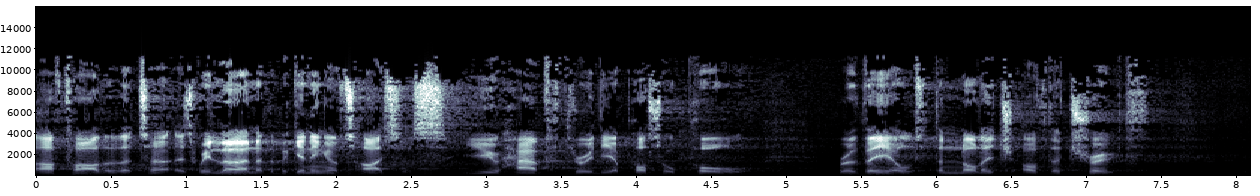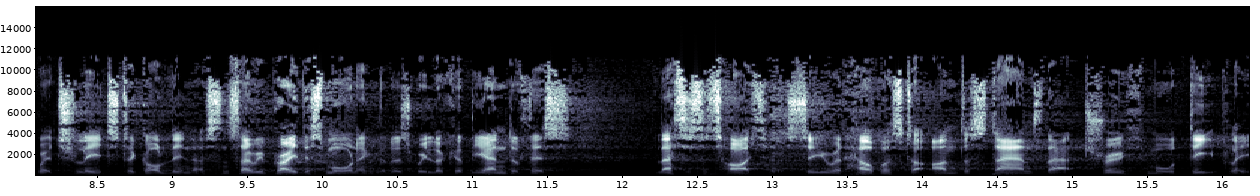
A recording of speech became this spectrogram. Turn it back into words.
our Father, that uh, as we learn at the beginning of Titus, you have, through the Apostle Paul, revealed the knowledge of the truth which leads to godliness. And so we pray this morning that as we look at the end of this letter to Titus, so you would help us to understand that truth more deeply,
